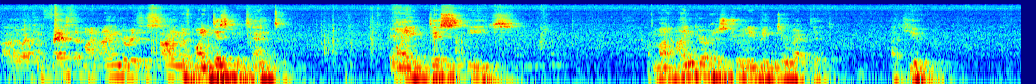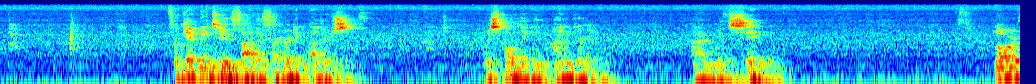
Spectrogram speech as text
Father, I confess that my anger is a sign of my discontent, my dis-ease. And my anger has truly been directed at you. Forgive me too, Father, for hurting others, responding in anger and with sin. Lord,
